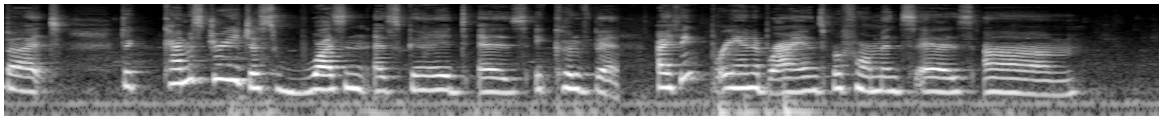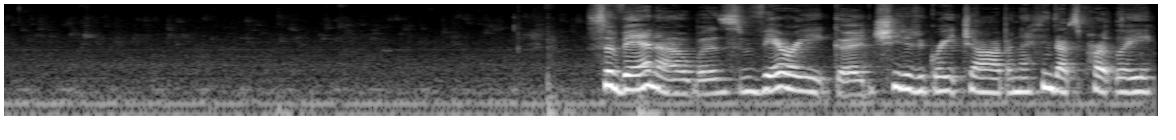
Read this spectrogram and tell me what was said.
but the chemistry just wasn't as good as it could have been. I think Brianna Bryan's performance as um, Savannah was very good. She did a great job, and I think that's partly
